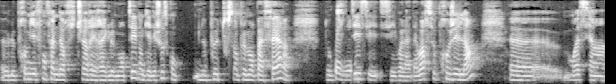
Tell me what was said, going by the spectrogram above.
le premier fonds Founder Feature est réglementé, donc il y a des choses qu'on ne peut tout simplement pas faire. Donc l'idée, c'est voilà d'avoir ce projet-là. Euh, moi, c'est un.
